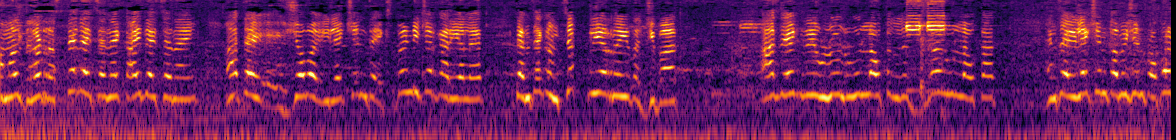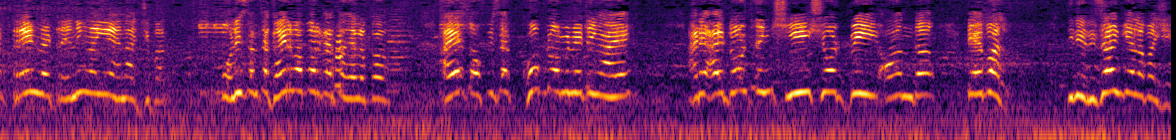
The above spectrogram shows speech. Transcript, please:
आम्हाला धड रस्ते द्यायचे नाही काही द्यायचं नाही. हा ते हिशोब इलेक्शन ते एक्सपेंडिचर कार्यालयात त्यांचे कन्सेप्ट क्लिअर नाहीत अजिबात. आज एक रूल रूल लावतात दुसरा रूल लावतात. यांचं election commission proper train training नाही आहे ना अजिबात. पोलिसांचा गैरवापर करतात हे लोक. आय एस ऑफिसर खूप डॉमिनेटिंग आहे. आणि I don't think she should be on the table तिने रिझाईन केलं पाहिजे.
